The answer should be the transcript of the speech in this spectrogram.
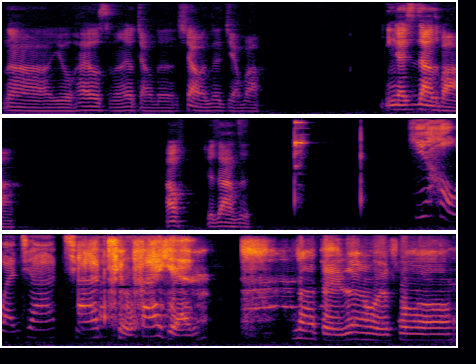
那有还有什么要讲的，下完再讲吧，应该是这样子吧。好，就这样子。一号玩家请请发言。那得认为说，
